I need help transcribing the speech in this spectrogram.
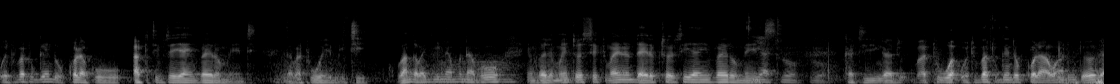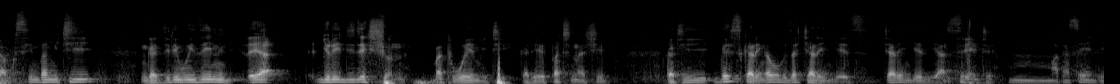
bwe tuba tugenda okukola ku activity ya environment nga batuwa emiti. Kubanga baginamu nabo environmental sector marina directorate ya environment. Kati nga tu- batuwa- bwe tuba tugenda okukola awantu nti oba byakusimba miti nga giri within their jurisdiction batuwa emiti kati partnership. Kati basically nga bwogeza challenges challenges ya sente Mm, akasente.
